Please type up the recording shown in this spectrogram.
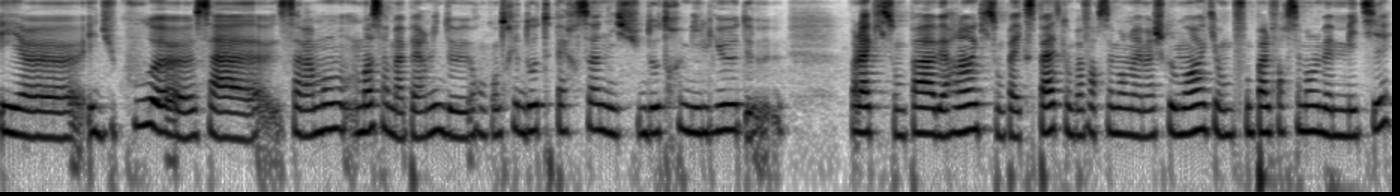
Et, euh, et du coup, euh, ça, ça vraiment, moi, ça m'a permis de rencontrer d'autres personnes issues d'autres milieux, de, voilà, qui sont pas à Berlin, qui sont pas expats, qui n'ont pas forcément le même âge que moi, qui ne font pas forcément le même métier.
